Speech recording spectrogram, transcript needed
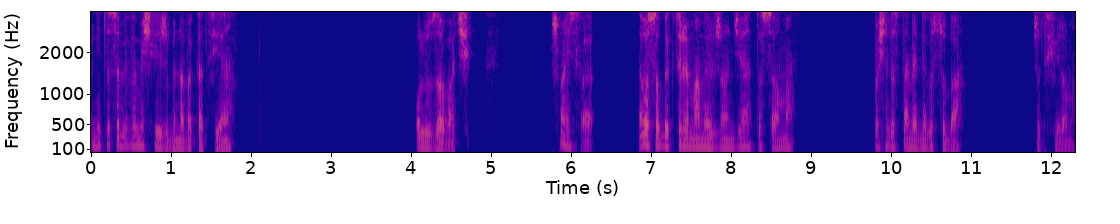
Oni to sobie wymyślili, żeby na wakacje poluzować. Proszę Państwa, te osoby, które mamy w rządzie, to są. Właśnie dostałem jednego suba przed chwilą,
